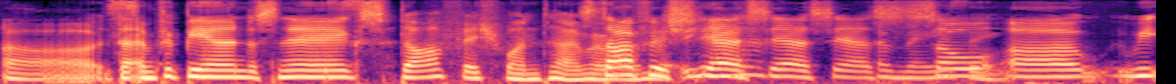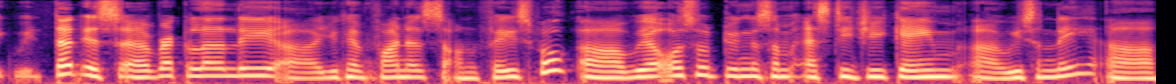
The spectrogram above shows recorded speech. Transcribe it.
uh, the amphibian, the snakes, starfish. One time, starfish. Yes, yes, yes. Amazing. So uh, we, we that is uh, regularly. Uh, you can find us on Facebook. Uh, we are also doing some SDG game uh, recently, uh,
